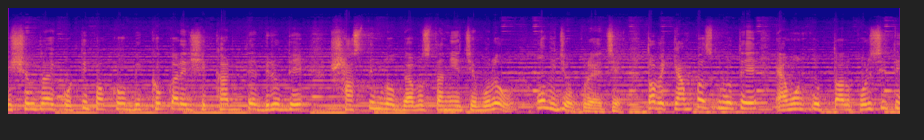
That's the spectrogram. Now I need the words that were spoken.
বিশ্ববিদ্যালয় কর্তৃপক্ষ বিক্ষোভকারী শিক্ষার্থীদের বিরুদ্ধে শাস্তিমূলক ব্যবস্থা নিয়েছে বলেও অভিযোগ রয়েছে। তবে ক্যাম্পাসগুলোতে এমন উত্তাল পরিস্থিতি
